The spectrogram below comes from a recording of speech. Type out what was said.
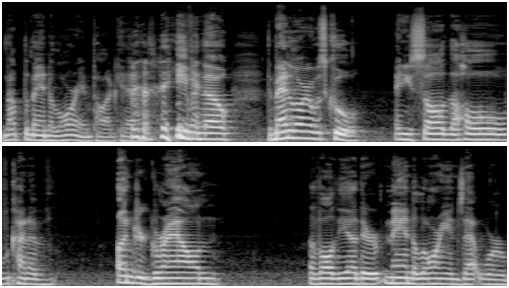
not the Mandalorian podcast. Even though the Mandalorian was cool, and you saw the whole kind of underground of all the other Mandalorians that were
